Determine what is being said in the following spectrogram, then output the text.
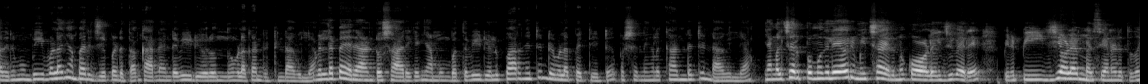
അതിന് മുമ്പ് ഇവളെ ഞാൻ പരിചയപ്പെടുത്താം. കാരണം എന്റെ വീഡിയോയിലൊന്നും ഇവളെ കണ്ടിട്ടുണ്ടാവില്ല. ഇവളുടെ പേരാണ് കേട്ടോ ഷാരിക ഞാൻ മുമ്പത്തെ വീഡിയോയിൽ പറഞ്ഞിട്ടുണ്ട് ഇവളെ പറ്റിയിട്ട്. പക്ഷെ നിങ്ങൾ കണ്ടിട്ടുണ്ടാവില്ല. ഞങ്ങൾ ചെറുപ്പം മുതലേ ഒരുമിച്ചായിരുന്നു കോളേജ് വരെ. പിന്നെ പി ജി അവൾ എം എസ് സി ആണ് എടുത്തത്.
